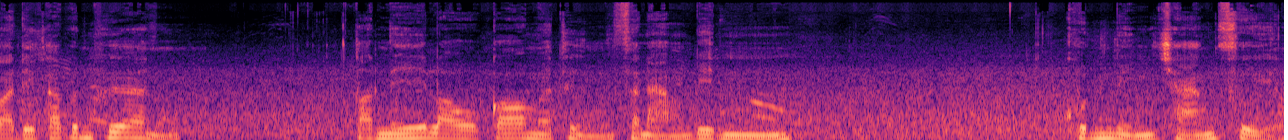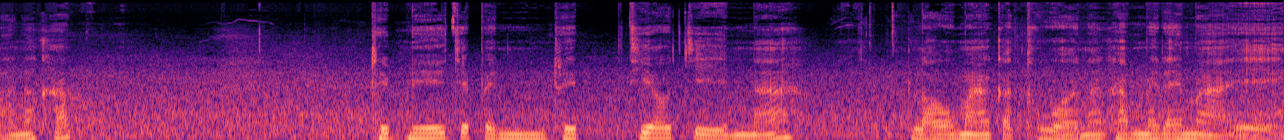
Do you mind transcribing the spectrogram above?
วัสดีครับเพื่อนๆ ตอนนี้เราก็มาถึงสนามบิน คุณหมิงช้างสุยแล้วนะครับ ทริปนี้จะเป็นทริปเที่ยวจีนนะ เรามากับทัวร์นะครับไม่ได้มาเอง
